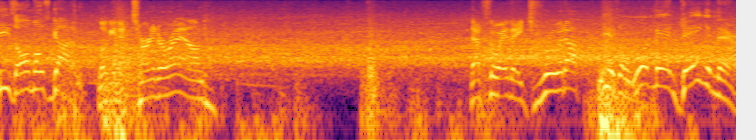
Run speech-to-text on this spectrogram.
He's almost got him. Looking to turn it around. That's the way they drew it up. He is a one-man gang in there.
